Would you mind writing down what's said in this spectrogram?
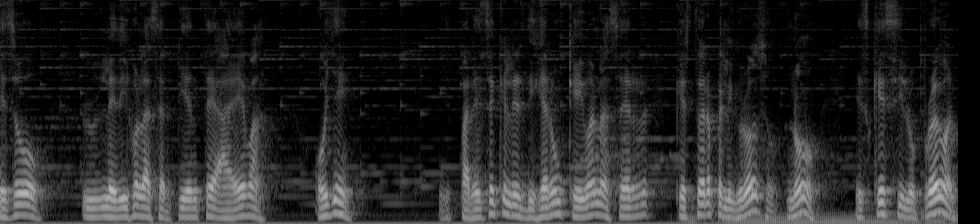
Eso le dijo la serpiente a Eva. Oye, parece que les dijeron que iban a hacer, que esto era peligroso. No, es que si lo prueban,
